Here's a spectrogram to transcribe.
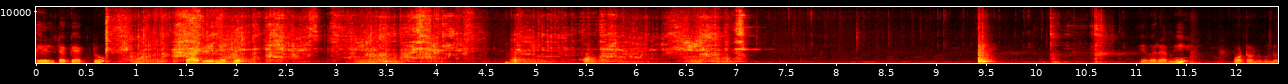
তেলটাকে একটু চাড়িয়ে নেব। এবার আমি পটলগুলো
